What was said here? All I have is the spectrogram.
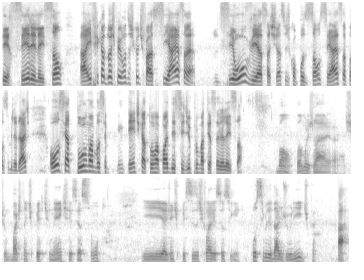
terceira eleição, aí fica duas perguntas que eu te faço. Se há essa se houve essa chance de composição, se há essa possibilidade, ou se a turma, você entende que a turma pode decidir por uma terceira eleição. Bom, vamos lá. Acho bastante pertinente esse assunto e a gente precisa esclarecer o seguinte: possibilidade jurídica, há.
